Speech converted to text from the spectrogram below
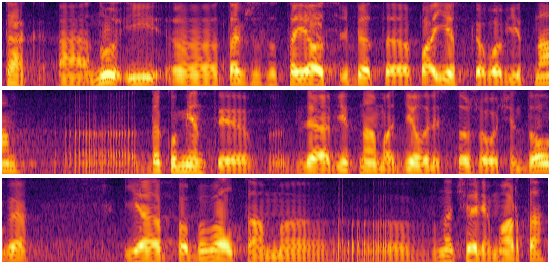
Так, а, ну и э, также состоялась, ребята, поездка во Вьетнам. Э, документы для Вьетнама делались тоже очень долго. Я побывал там э, в начале марта.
